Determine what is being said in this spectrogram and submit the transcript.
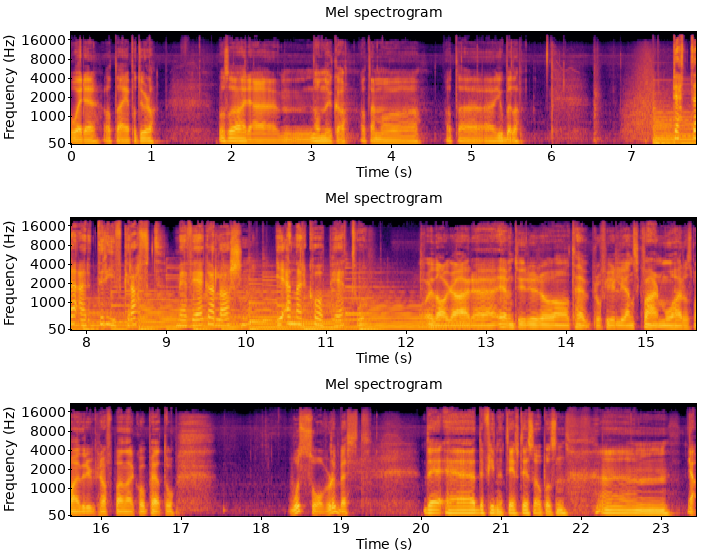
året at jeg er på tur, da. Og så har jeg mm, noen uker at jeg må At jeg jobber, da. Dette er Drivkraft med Vegard Larsen i NRK P2. Og i dag er eh, eventyrer og TV-profil Jens Kvernmo her hos meg i Drivkraft på NRK P2. Hvor sover du best? Det er definitivt i soveposen. Um, ja,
